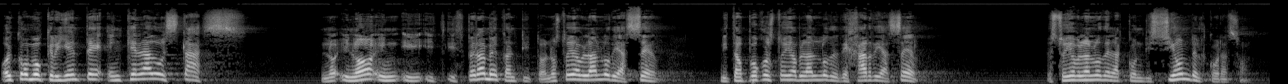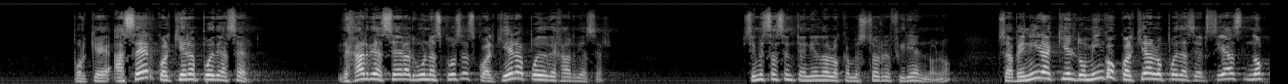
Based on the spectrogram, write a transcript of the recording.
Hoy como creyente, ¿en qué lado estás? No, y no, y, espérame tantito, no estoy hablando de hacer, ni tampoco estoy hablando de dejar de hacer. Estoy hablando de la condición del corazón. Porque hacer cualquiera puede hacer. Dejar de hacer algunas cosas cualquiera puede dejar de hacer. Si me estás entendiendo a lo que me estoy refiriendo, ¿no? O sea, venir aquí el domingo cualquiera lo puede hacer. Si has no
